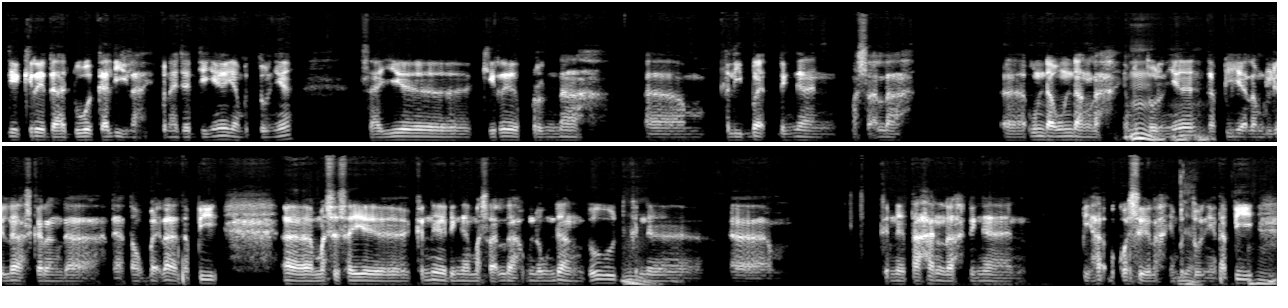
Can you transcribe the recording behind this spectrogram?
dia kira dah dua kali lah pernah jadinya yang betulnya saya kira pernah um, terlibat dengan masalah uh, undang-undang lah yang Hmm. betulnya tapi alhamdulillah sekarang dah dah taubat lah tapi uh, masa saya kena dengan masalah undang-undang tu Hmm. kena um, kena tahan lah dengan pihak berkuasa lah yang Ya. betulnya. Tapi Hmm.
